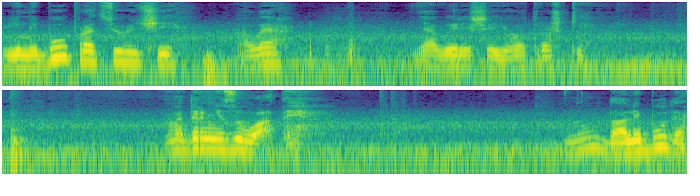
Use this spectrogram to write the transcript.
Він і був працюючий, але я вирішив його трошки модернізувати. Ну, далі буде.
